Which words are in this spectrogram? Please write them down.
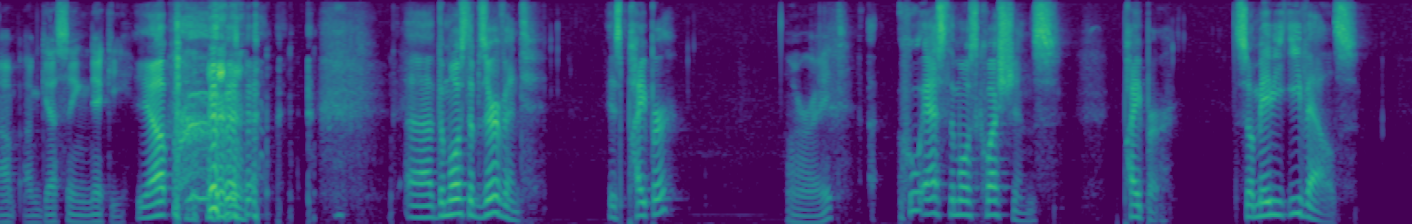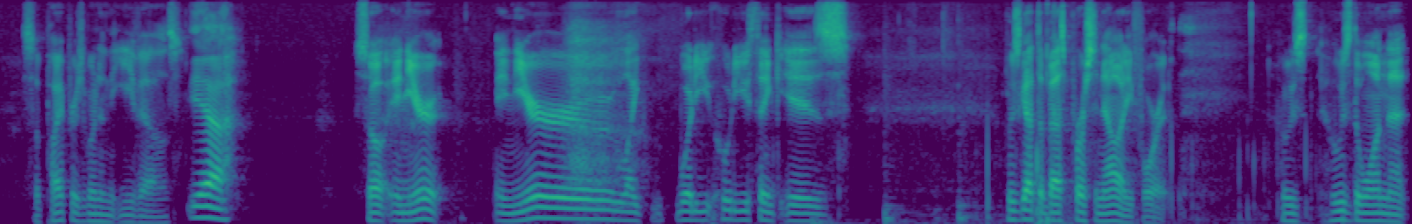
I'm, I'm guessing Nicky. Yep. uh, the most observant is Piper. All right. Who asked the most questions? Piper. So maybe evals. So Piper's winning the evals. Yeah. So in your in your like what do you who do you think is who's got the best personality for it? Who's who's the one that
